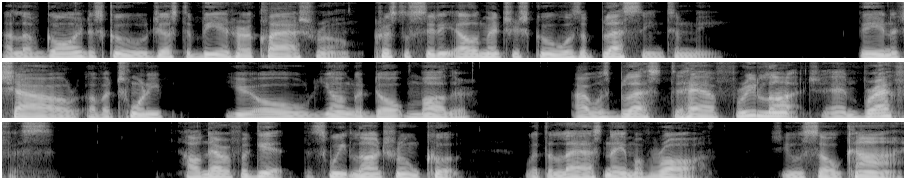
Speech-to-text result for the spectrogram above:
I loved going to school just to be in her classroom. Crystal City Elementary School was a blessing to me. Being a child of a 20 year old young adult mother, I was blessed to have free lunch and breakfast. I'll never forget the sweet lunchroom cook with the last name of Roth. She was so kind,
